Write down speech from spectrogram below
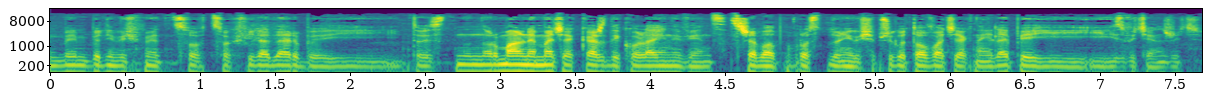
bylibyśmy co, co chwilę derby i to jest normalny mecz jak każdy kolejny, więc trzeba po prostu do niego się przygotować jak najlepiej i, i zwyciężyć.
